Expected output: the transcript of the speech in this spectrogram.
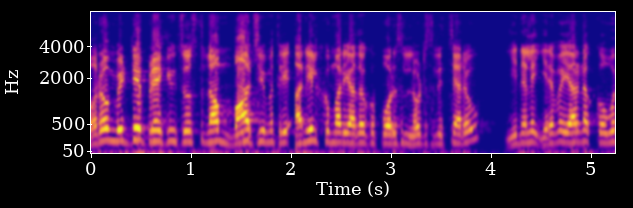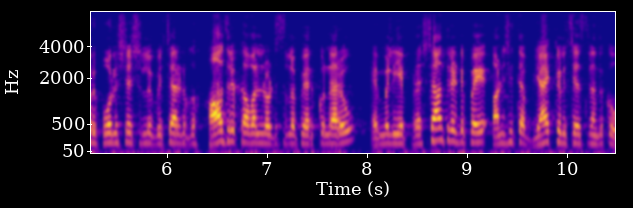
మరో మిడ్ డే బ్రేకింగ్ చూస్తున్నాం. మాజీ మంత్రి అనిల్ కుమార్ యాదవ్కు పోలీసులు నోటీసులు ఇచ్చారు. ఈ నెల ఇరవై ఆరున కొవ్వూరు పోలీస్ స్టేషన్లో విచారణకు హాజరు కావాలని నోటీసులో పేర్కొన్నారు. ఎమ్మెల్యే ప్రశాంత్ రెడ్డిపై అనుచిత వ్యాఖ్యలు చేసినందుకు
